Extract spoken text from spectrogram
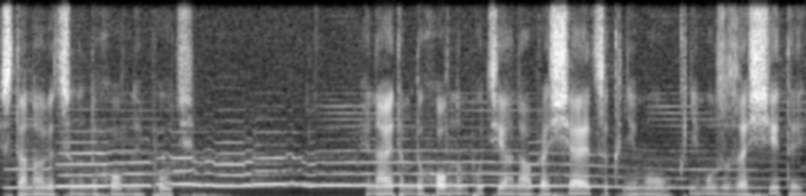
и становится на духовный путь. И на этом духовном пути она обращается к Нему, к Нему за защитой,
